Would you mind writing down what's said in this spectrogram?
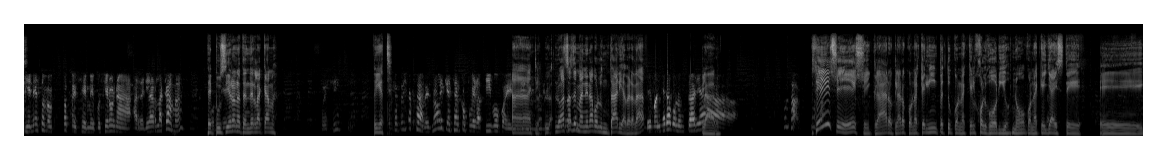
y en ese momento pues se me pusieron a arreglar la cama. Te Porque, pusieron a tender la cama. Pues sí. Fíjate. Que pues ya sabes, ¿no? Hay que ser cooperativo. Pues, Ah, en- claro. Lo, lo haces de manera voluntaria, ¿verdad? de manera voluntaria. Claro. Tú sabes. Sí, sí, sí, claro, claro, con aquel ímpetu, con aquel holgorio, ¿no? Con aquella, este, eh,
